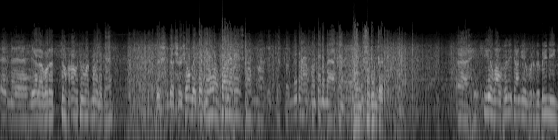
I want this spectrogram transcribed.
En ja, daar wordt het toch af en toe wat moeilijk, hè. Dus dat is sowieso, ik heb heel een kan, maar ik heb er niet van kunnen maken. En zodoende. Uh, in ieder geval vriendelijk dank even voor de verbinding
